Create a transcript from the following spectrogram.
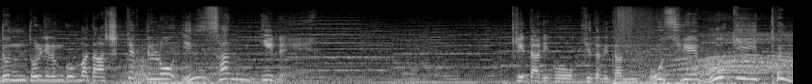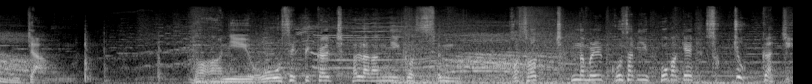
눈 돌리는 곳마다 식객들로 인산이네 기다리고 기다리던 고수의 무기 등장 아니 오색빛깔 찬란한 이것은 버섯, 참나물, 고사리, 호박에 숙주까지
